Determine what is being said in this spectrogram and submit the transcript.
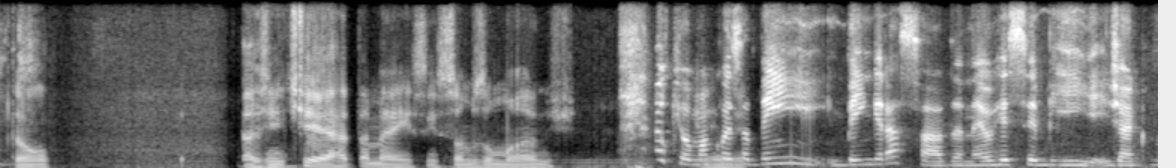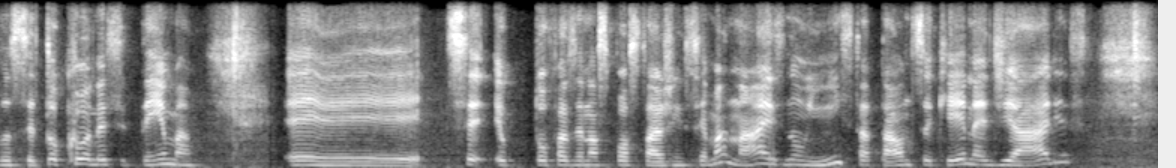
Então, a gente erra também, assim, somos humanos. É o que é uma é... coisa bem, bem engraçada, né? Eu recebi, já que você tocou nesse tema, é, eu tô fazendo as postagens semanais no Insta, tal, não sei o que, né? Diárias.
